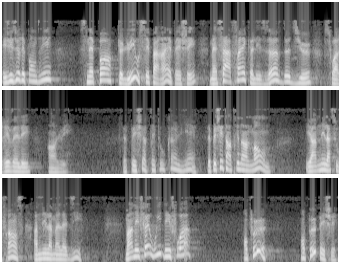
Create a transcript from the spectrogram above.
Et Jésus répondit, ce n'est pas que lui ou ses parents aient péché, mais c'est afin que les œuvres de Dieu soient révélées en lui. Le péché n'a peut-être aucun lien. Le péché est entré dans le monde et a amené la souffrance, amené la maladie. Mais en effet, oui, des fois, on peut, On peut pécher.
